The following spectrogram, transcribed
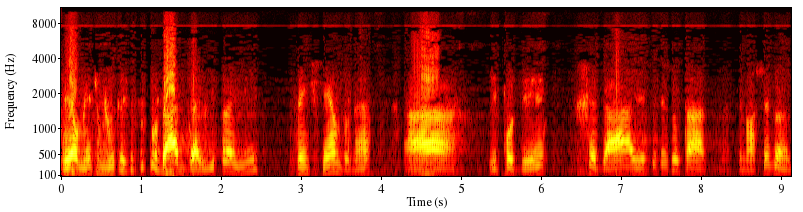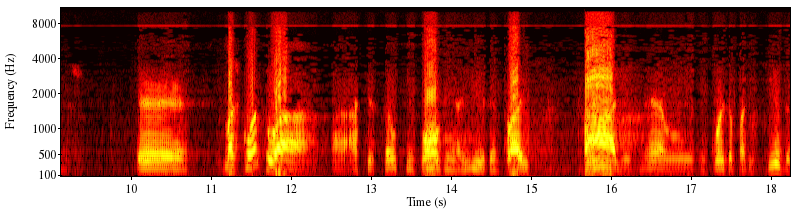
realmente muitas dificuldades aí para ir vencendo, né? A, e poder chegar a esse resultado né, que nós chegamos. É, mas quanto à a, a, questão que envolvem aí eventuais falhas, né, ou, ou coisa parecida,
